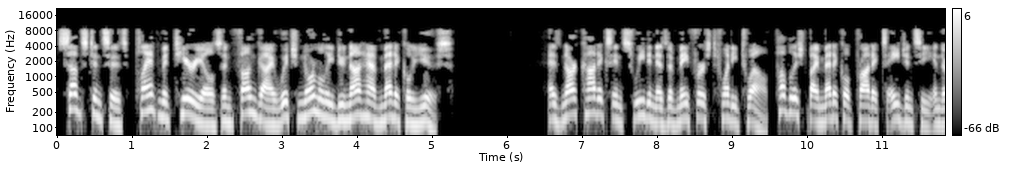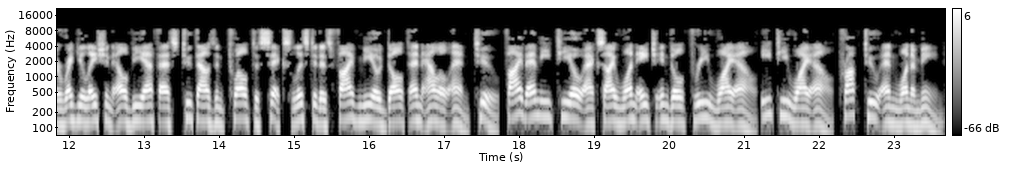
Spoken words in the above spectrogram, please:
Substances, plant materials and fungi which normally do not have medical use as narcotics in Sweden as of May 1, 2012, published by Medical Products Agency in their regulation LVFS 2012-6 listed as 5-MeO-DALT N-allyl N2, 5-MeTOXI-1H indole 3-YL, ETYL, Prop 2N1-amine.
